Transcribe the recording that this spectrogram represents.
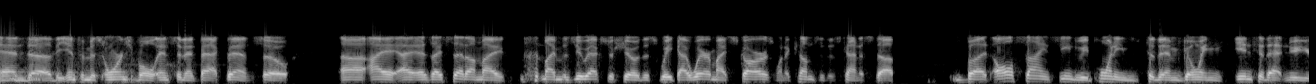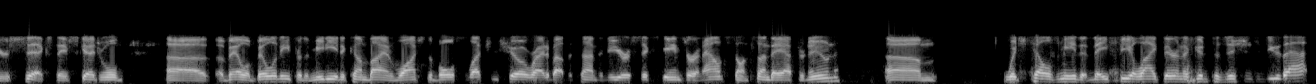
and uh, the infamous Orange Bowl incident back then. So, uh, I, I as I said on my my Mizzou Extra show this week, I wear my scars when it comes to this kind of stuff but all signs seem to be pointing to them going into that New Year's Six. They've scheduled uh, availability for the media to come by and watch the bowl selection show right about the time the New Year's Six games are announced on Sunday afternoon, um, which tells me that they feel like they're in a good position to do that.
